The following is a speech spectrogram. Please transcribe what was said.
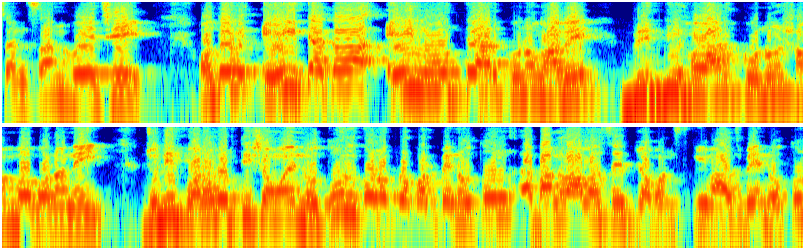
স্যাংশন হয়েছে। অতএব এই টাকা এই মুহূর্তে আর কোনোভাবে বৃদ্ধি হওয়ার কোনো সম্ভাবনা নেই। যদি পরবর্তী সময়ে নতুন কোনো প্রকল্পে নতুন বাংলা আবাসের যখন স্কিম আসবে, নতুন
